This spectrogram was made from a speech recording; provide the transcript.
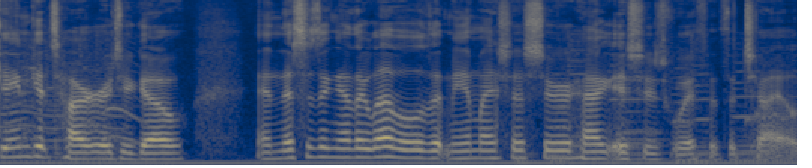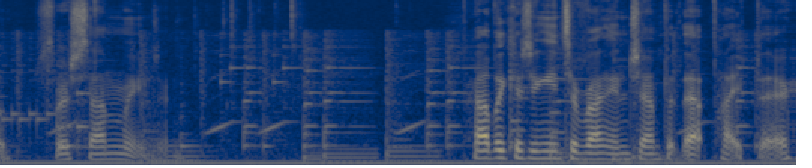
game gets harder as you go. And this is another level that me and my sister had issues with as a child, for some reason. Probably because you need to run and jump at that pipe there.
